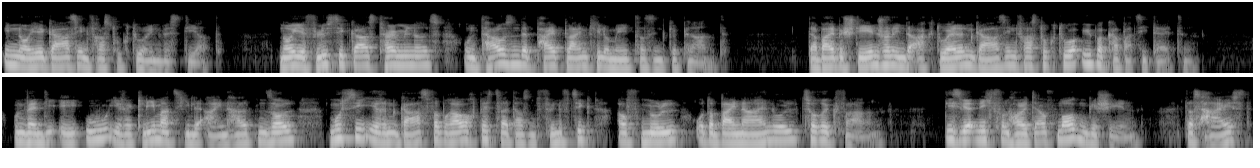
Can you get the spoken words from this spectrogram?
in neue Gasinfrastruktur investiert. Neue Flüssiggasterminals und tausende Pipeline-Kilometer sind geplant. Dabei bestehen schon in der aktuellen Gasinfrastruktur Überkapazitäten. Und wenn die EU ihre Klimaziele einhalten soll, muss sie ihren Gasverbrauch bis 2050 auf Null oder beinahe Null zurückfahren. Dies wird nicht von heute auf morgen geschehen. Das heißt,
